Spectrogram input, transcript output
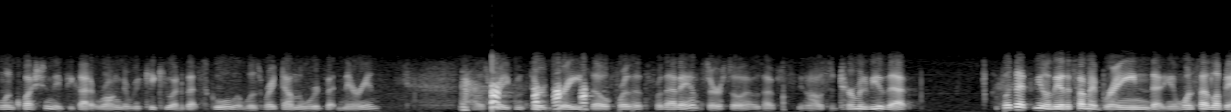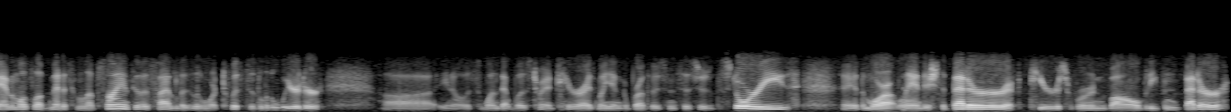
one question. If you got it wrong, they to kick you out of vet school. It was write down the word veterinarian. I was ready from third grade though for that for that answer. So I was, I was you know I was determined to be a vet. But that you know the other side of my brain that you know one side loved animals, loved medicine, loved science. The other side was a little more twisted, a little weirder. Uh, you know, it's the one that was trying to terrorize my younger brothers and sisters with the stories. Uh, the more outlandish, the better. If tears were involved, even better.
